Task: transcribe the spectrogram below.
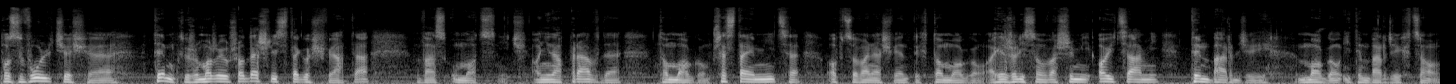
pozwólcie się tym, którzy może już odeszli z tego świata, Was umocnić. Oni naprawdę to mogą. Przez tajemnicę obcowania świętych to mogą. A jeżeli są Waszymi ojcami, tym bardziej mogą i tym bardziej chcą.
